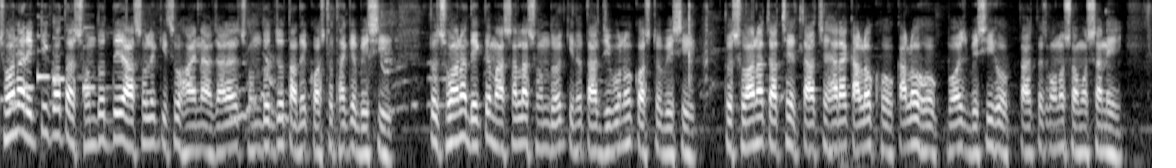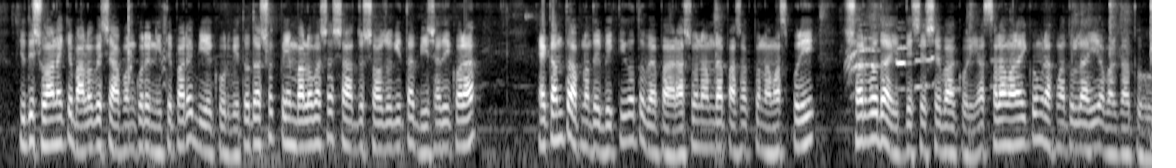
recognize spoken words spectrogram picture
সোহানার একটি কথা, সৌন্দর্যে আসলে কিছু হয় না। যারা সৌন্দর্য তাদের কষ্ট থাকে বেশি। তো সোহানা দেখতে মাসাল্লাহ সুন্দর, কিন্তু তার জীবনেও কষ্ট বেশি। তো সোহানা চাচ্ছে, তার চেহারা কালো হোক কালো হোক, বয়স বেশি হোক, তার তো কোনো সমস্যা নেই। যদি সোহানাকে ভালোবেসে আপন করে নিতে পারে, বিয়ে করবে। তো দর্শক, প্রেম ভালোবাসার সাহায্য, সহযোগিতা, বিয়ে করা একান্ত আপনাদের ব্যক্তিগত ব্যাপার। আসুন আমরা পাশাক্ত নামাজ পড়ি, সর্বদাই দেশের সেবা করি। আসসালামু আলাইকুম রহমতুল্লাহি আবরকাতুহু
